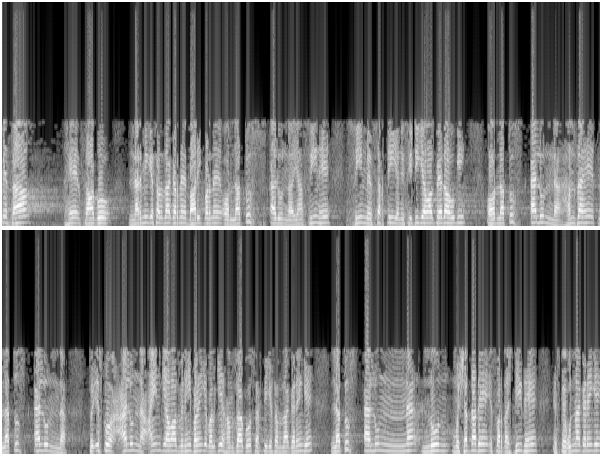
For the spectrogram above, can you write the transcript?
میں سا ہے، سا کو نرمی کے ساتھ ادا کرنا ہے باریک پڑھنا ہے اور لتس النا یہاں سین ہے سین میں سختی یعنی سیٹی کی آواز پیدا ہوگی اور لتس حمزہ ہے لتس تو اس کو عین کی آواز میں نہیں پڑھیں گے بلکہ حمزہ کو سختی کے ساتھ ادا کریں گے۔ لطف نون مشدد ہے، اس پر تشدید ہے، اس میں غنہ کریں گے۔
